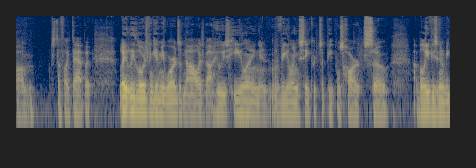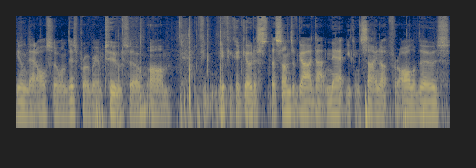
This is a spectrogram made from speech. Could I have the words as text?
um, stuff like that. But lately, the Lord's been giving me words of knowledge about who He's healing and revealing secrets of people's hearts. So I believe He's going to be doing that also on this program too. So um, if you, if you could go to the sons of thesonsofgod.net, you can sign up for all of those.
